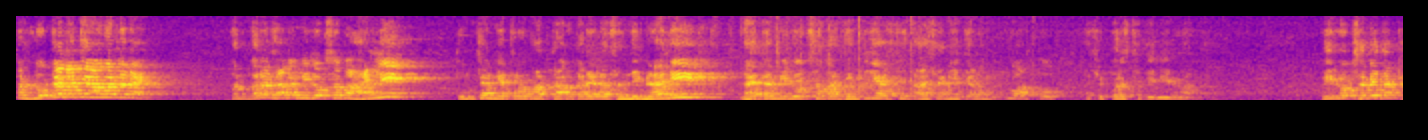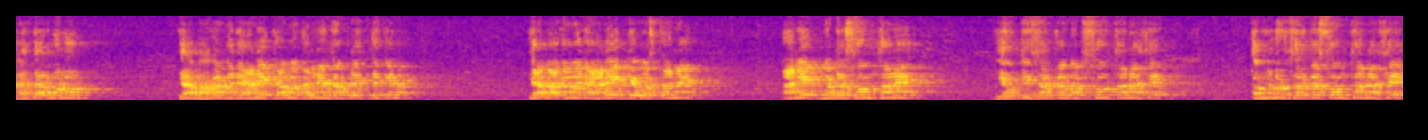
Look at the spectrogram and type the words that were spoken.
पण लोकांना ते आवडलं नाही. पण बरं झालं मी लोकसभा हरली. तुमच्या नेतृत्वात काम करायला संधी मिळाली. नाहीतर मी लोकसभा जिंकली असती तर अशा नेत्याला म्हटलो असतो अशी परिस्थिती निर्माण झाली. मी लोकसभेचा खासदार म्हणून त्या भागामध्ये अनेक कामं करण्याचा प्रयत्न केला. त्या भागामध्ये अनेक देवस्थान आहेत अनेक मठसंस्थान आहेत. येवतीसारखं मठसंस्थान असेल तमलूरसारखं संस्थान असेल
